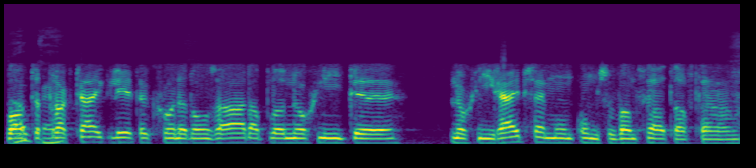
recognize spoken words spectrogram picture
Want de praktijk leert ook gewoon dat onze aardappelen nog niet nog niet rijp zijn om, om ze van het veld af te halen.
